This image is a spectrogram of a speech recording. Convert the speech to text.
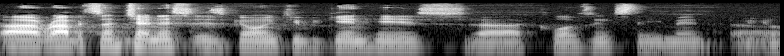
Uh, Robert Sungenis is going to begin his uh, closing statement. Uh,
